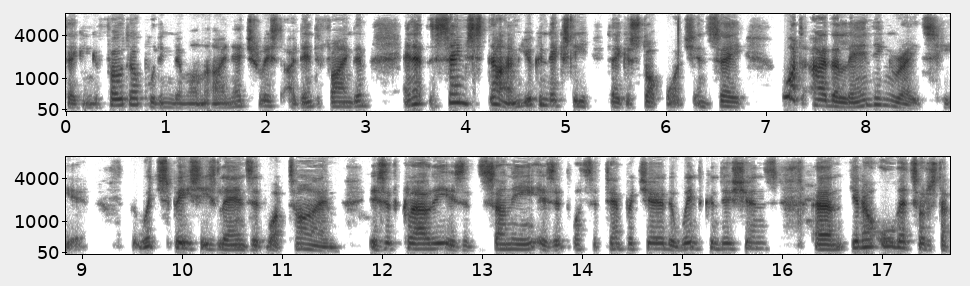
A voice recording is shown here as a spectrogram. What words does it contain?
Taking a photo, putting them on iNaturalist, identifying them. And at the same time, you can actually take a stopwatch and say, what are the landing rates here? Which species lands at what time? Is it cloudy? Is it sunny? Is it what's the temperature, the wind conditions? Um, you know, all that sort of stuff.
